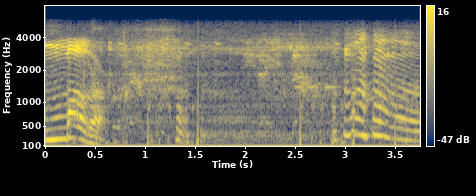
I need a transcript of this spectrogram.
mother.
